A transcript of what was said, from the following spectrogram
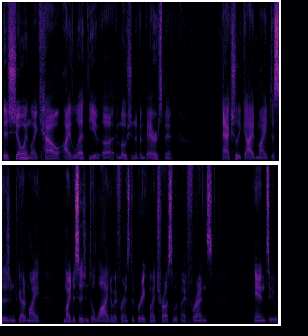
is showing like how I let the uh, emotion of embarrassment actually guide my decision, guide my my decision to lie to my friends, to break my trust with my friends, and to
